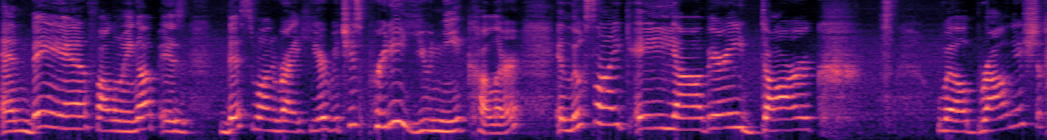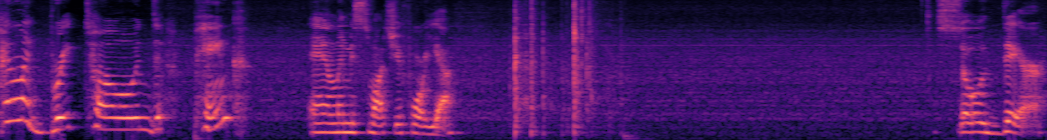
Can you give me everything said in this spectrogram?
And then following up is this one right here, which is pretty unique color. It looks like a uh, very dark, well, brownish, kind of like brick toned pink. And let me swatch it for you. So there.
